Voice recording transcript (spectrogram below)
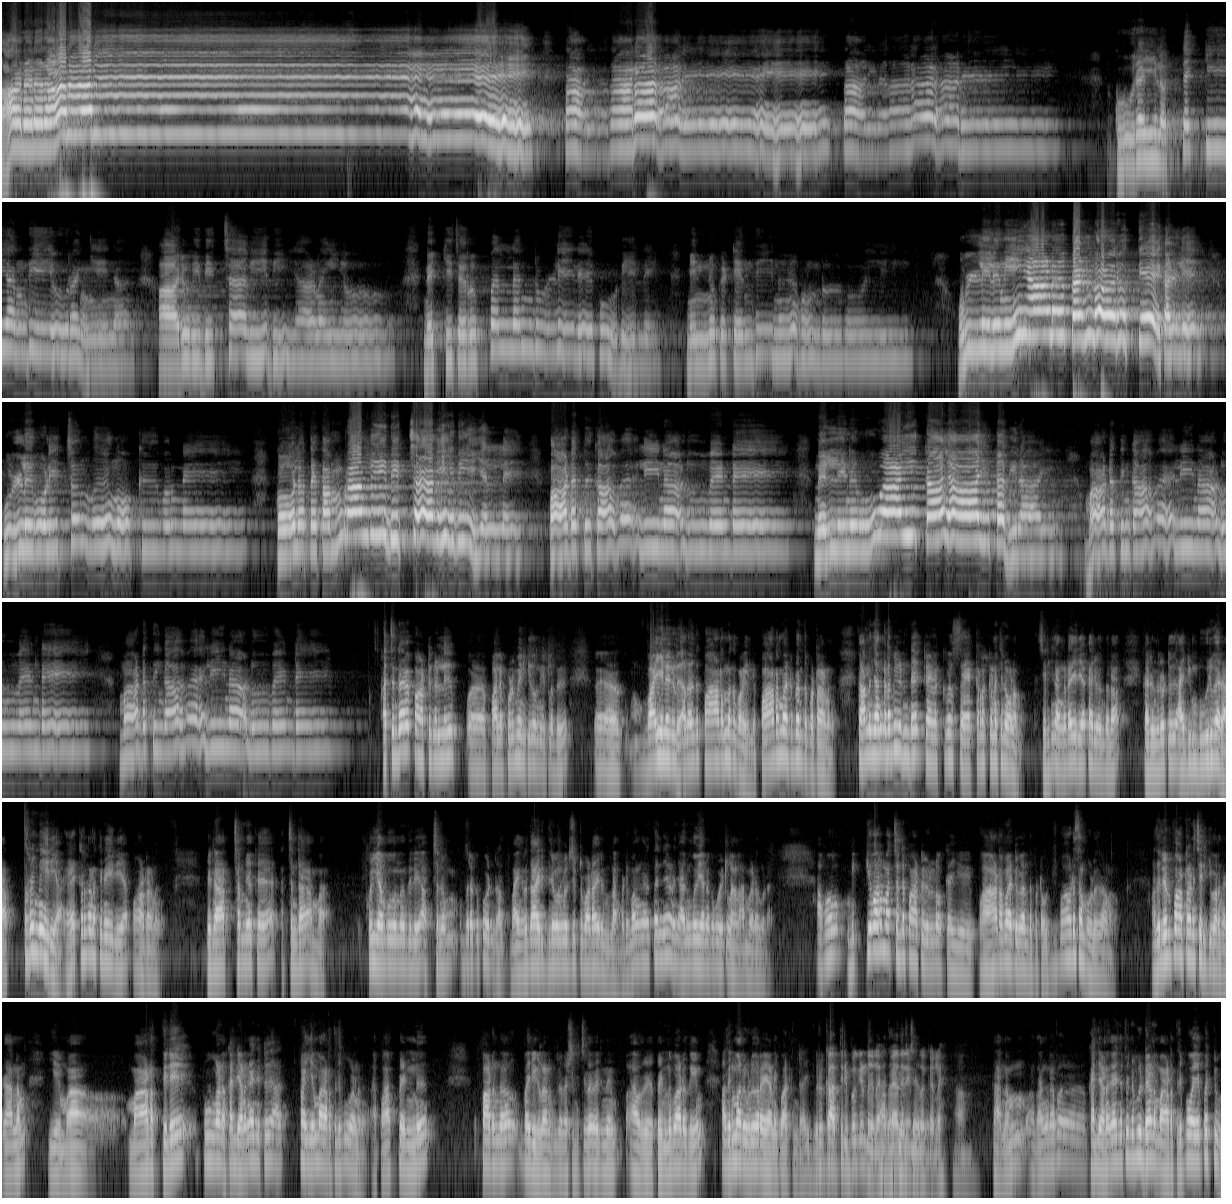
താനന താനാനേ. താനിന താനാനാനേ. താനിന താനാനാനേ. കൂരയിലൊറ്റയ്ക്ക് അന്തിയുറങ്ങി ഞാൻ ആരു വിധിച്ച വീതിയാണയ്യോ നെക്കി ചെറുപ്പല്ലന്റെ ഉള്ളിലെ മിന്നുകെട്ടെന്തിന് കൊണ്ടുപോയി. ഉള്ളിൽ നീയാണ് പെണ്ണൊരുത്തേ കള്ളിയെ. ഉള്ളു പൊളിച്ചൊന്ന് നോക്ക് പൊന്നെ. കോലത്തെ തമ്പ്രാൻ വിധിച്ച വീതിയല്ലേ പാടത്ത് കാവലിനാളു വേണ്ടേ. നെല്ലിന് പൂവായി കായായി കതിരായി. മാടത്തിൻ കാവലിനാളു വേണ്ടേ. മാടത്തിൻ കാവലിനാളു വേണ്ടേ? അച്ഛന്റെ പാട്ടുകളിൽ പലപ്പോഴും എനിക്ക് തോന്നിയിട്ടുള്ളത് വയലുകൾ അതായത് പാടം എന്നൊക്കെ പറയില്ലേ? പാടമായിട്ട് ബന്ധപ്പെട്ടാണ്. കാരണം ഞങ്ങളുടെ വീടിന്റെ കിഴക്ക് സേക്കർ കണക്കിനോളം ശരിക്കും ഞങ്ങളുടെ ഏരിയ കരുവന്തല കരുവന്തലോട്ട് അരിമ്പൂര് വരെ അത്രയും ഏരിയ ഏക്കർ കണക്കിന് ഏരിയ പാടാണ്. പിന്നെ അച്ഛമ്മയൊക്കെ അച്ഛന്റെ അമ്മ കൊയ്യാൻ പോകുന്നതിൽ അച്ഛനും ഇവരൊക്കെ പോയിട്ടുണ്ട്. ഭയങ്കര ദാരിദ്ര്യമുള്ള ഒരു ചുറ്റുപാടായിരുന്നു. നമ്മുടെ അങ്ങനെ തന്നെയാണ്. ഞാനും കൊയ്യാനൊക്കെ പോയിട്ടുള്ള ആളാണ് അമ്മയുടെ കൂടെ. അപ്പോൾ മിക്കവാറും അച്ഛന്റെ പാട്ടുകളിലൊക്കെ ഈ പാടമായിട്ട് ബന്ധപ്പെട്ട ഒരുപാട് സംഭവങ്ങൾ കാണാം. അതിലൊരു പാട്ടാണ് ശരിക്കും പറഞ്ഞത്. കാരണം ഈ മാ മാടത്തിൽ പോവാണ്. കല്യാണം കഴിഞ്ഞിട്ട് ആ പയ്യൻ മാടത്തിൽ പോവാണ്. അപ്പോൾ ആ പെണ്ണ് പാടുന്ന വരികളാണ്. വിഷമിച്ച് വരുന്ന ആ പെണ്ണ് പാടുകയും അതിന് മറുപടി പറയുകയാണ് ഈ പാട്ടിന്റെ ഒരു കാത്തിരിപ്പൊക്കെ ഉണ്ട്. കാരണം അതങ്ങനെ കല്യാണം കഴിഞ്ഞ പിന്നെ വിടുകയാണ് മാടത്തിൽ പോയേ പറ്റൂ.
